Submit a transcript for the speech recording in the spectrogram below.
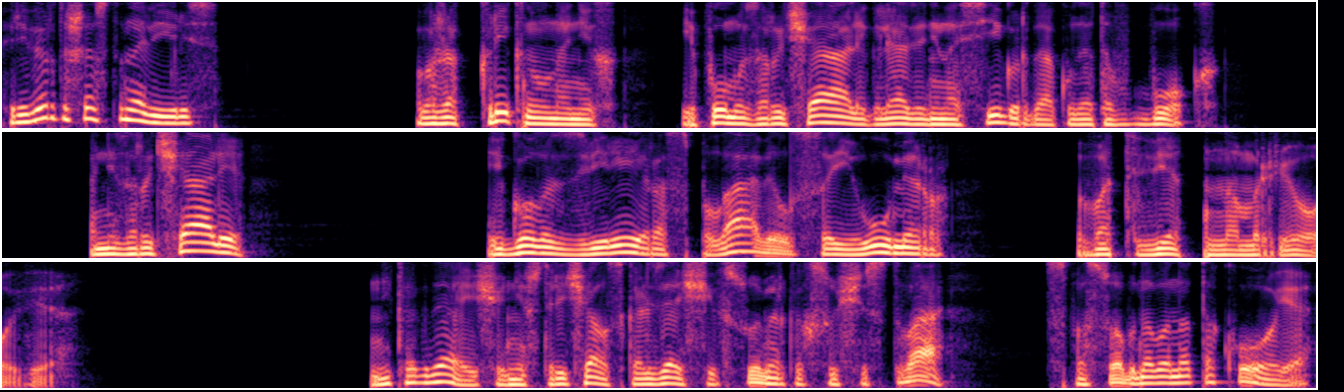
Перевертыши остановились. Вожак крикнул на них, и пумы зарычали, глядя не на Сигурда, а куда-то в бок. Они зарычали, и голос зверей расплавился и умер в ответном реве. Никогда еще не встречал скользящий в сумерках существа, способного на такое,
